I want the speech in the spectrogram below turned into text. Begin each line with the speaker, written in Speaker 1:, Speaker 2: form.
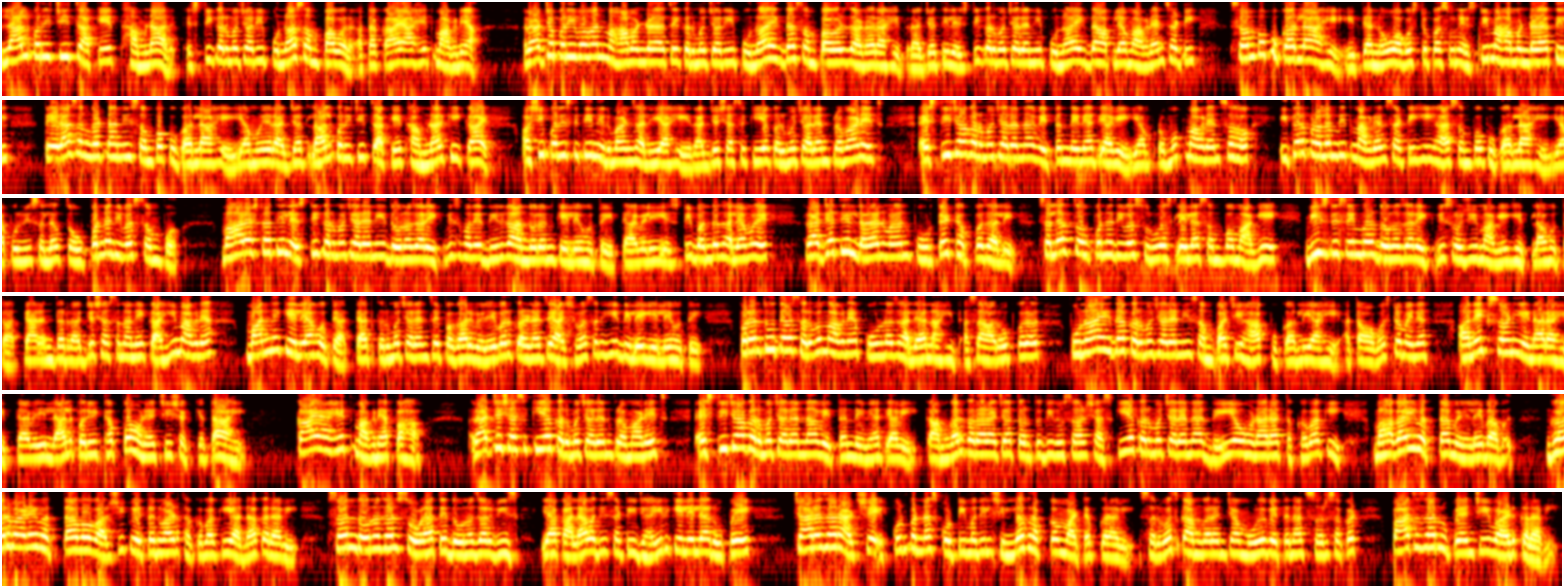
Speaker 1: लालपरीची चाके थांबणार. S T कर्मचारी पुन्हा संपावर. आता काय आहेत मागण्या? राज्य परिवहन महामंडळाचे कर्मचारी पुन्हा एकदा संपावर जाणार आहेत. राज्यातील एस टी कर्मचाऱ्यांनी पुन्हा एकदा आपल्या मागण्यांसाठी संप पुकारला आहे. येत्या नऊ ऑगस्टपासून एस टी महामंडळातील तेरा संघटनांनी संप पुकारला आहे. यामुळे राज्यात लालपरीची चाके थांबणार की काय? अशी परिस्थिती निर्माण झाली आहे. राज्य शासकीय कर्मचाऱ्यांप्रमाणेच एस टीच्या कर्मचाऱ्यांना वेतन देण्यात यावे या प्रमुख मागण्यांसह इतर प्रलंबित मागण्यांसाठीही हा संप पुकारला आहे. यापूर्वी सलग चौपन्न दिवस संप महाराष्ट्रातील एस टी कर्मचाऱ्यांनी दोन हजार एकवीसमध्ये दीर्घ आंदोलन केले होते. त्यावेळी एस टी बंद झाल्यामुळे राज्यातील दळणवळण पुरते ठप्प झाले. सलग चौपन्न दिवस सुरू असलेला संप मागे वीस डिसेंबर दोन हजार एकवीस रोजी मागे घेतला होता. त्यानंतर राज्य शासनाने काही मागण्या मान्य केल्या होत्या. त्यात कर्मचाऱ्यांचे पगार वेळेवर करण्याचे आश्वासनही दिले गेले होते. परंतु त्या सर्व मागण्या पूर्ण झाल्या नाहीत असा आरोप करत पुन्हा एकदा कर्मचाऱ्यांनी संपाची हाक पुकारली आहे. आता ऑगस्ट महिन्यात अनेक सण येणार आहेत. त्यावेळी लाल परी ठप्प होण्याची शक्यता आहे. काय आहेत मागण्या? पहा. राज्य शासकीय कर्मचाऱ्यांप्रमाणेच एस टीच्या कर्मचाऱ्यांना वेतन देण्यात यावे. कामगार कराराच्या तरतुदीनुसार शासकीय कर्मचाऱ्यांना देय होणारा थकबाकी महागाई भत्ता मिळणेबाबत घरभाडे भत्ता व वार्षिक वेतनवाढ थकबाकी अदा करावी. सन दोन हजार सोळा ते दोन हजार वीस या कालावधीसाठी जाहीर केलेल्या रुपये चार हजार आठशे एकोणपन्नास कोटीमधील शिल्लक रक्कम वाटप करावी. सर्वच कामगारांच्या मूळ वेतनात सरसकट पाच हजार रुपयांची वाढ करावी.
